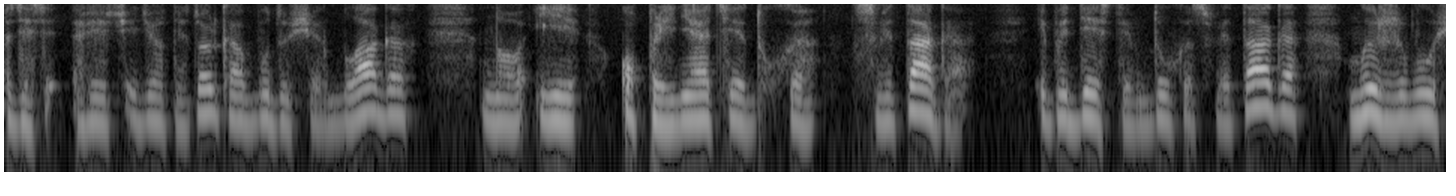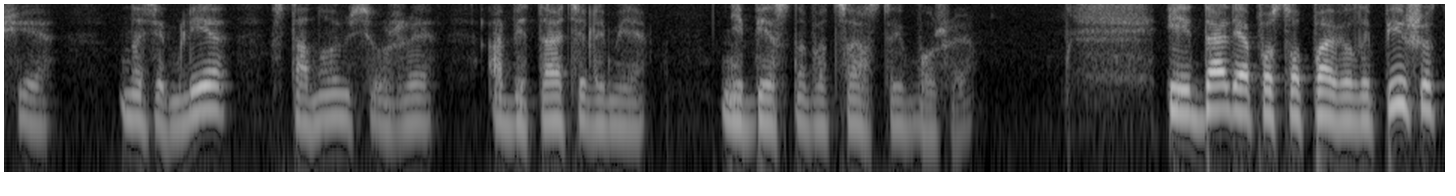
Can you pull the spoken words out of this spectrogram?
Здесь речь идет не только о будущих благах, но и о принятии Духа Святаго. Ибо действием Духа Святаго мы, живущие на земле, становимся уже обитателями Небесного Царства Божия. И далее апостол Павел и пишет,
